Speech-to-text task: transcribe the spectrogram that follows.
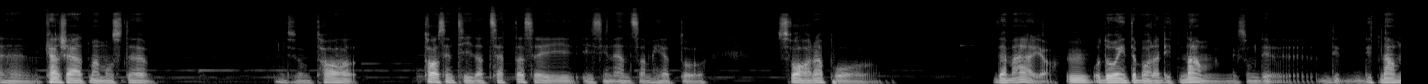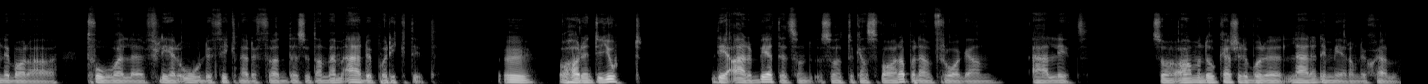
Eh, kanske är att man måste liksom, ta, ta sin tid att sätta sig i, i sin ensamhet och svara på vem är jag? Mm. Och då är inte bara ditt namn. Liksom det, ditt, ditt namn är bara två eller fler ord du fick när du föddes. Utan vem är du på riktigt? Mm. Och har du inte gjort det arbetet som, så att du kan svara på den frågan ärligt. Så ja, men då kanske du borde lära dig mer om dig själv.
